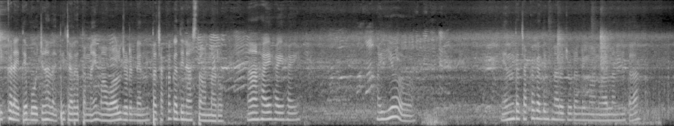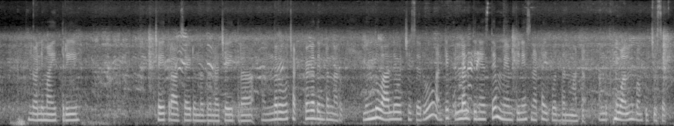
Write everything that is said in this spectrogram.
ఇక్కడైతే భోజనాలు అయితే జరుగుతున్నాయి. మా వాళ్ళు చూడండి ఎంత చక్కగా తినేస్తా ఉన్నారు. Hi hi hi hi. అయ్యో. ఎంత చక్కగా తింటున్నారో చూడండి మా వాళ్ళంతా. ఇదిగోండి మైత్రి. చైత్ర అటు సైడ్ ఉంది చైత్ర. అందరూ చక్కగా తింటున్నారు. ముందు వాళ్ళే వచ్చేసారు. అంటే పిల్లలు తినేస్తే మేము తినేసినట్టు అయిపోద్ది అనమాట అందుకని వాళ్ళని పంపించేసారు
